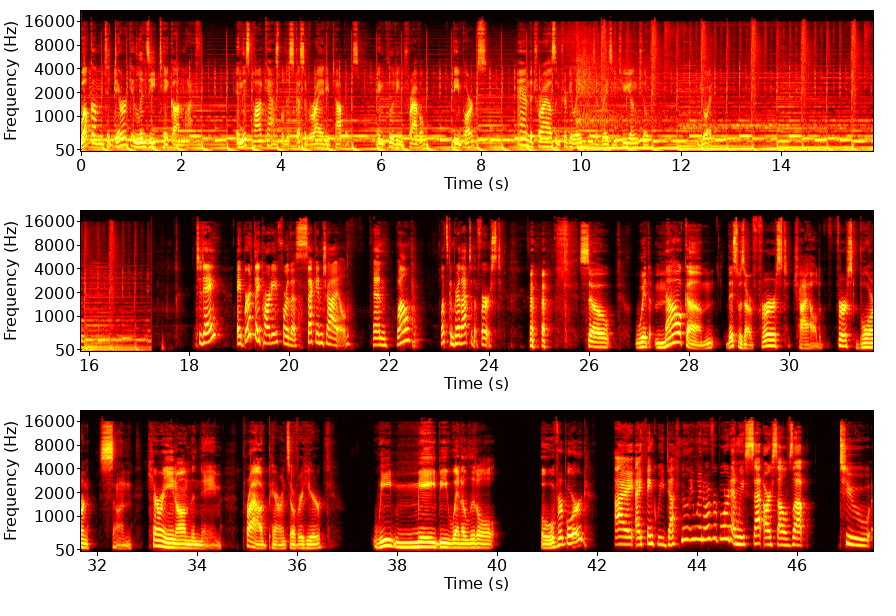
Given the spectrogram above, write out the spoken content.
Welcome to Derrick and Lindsay Take on Life. In this podcast, we'll discuss a variety of topics, including travel, theme parks, and the trials and tribulations of raising two young children. Enjoy. Today, a birthday party for the second child. And, well, let's compare that to the first. So, with Malcolm, this was our first child, firstborn son, carrying on the name. Proud parents over here. We maybe went a little overboard. I I think we definitely went overboard and we set ourselves up to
